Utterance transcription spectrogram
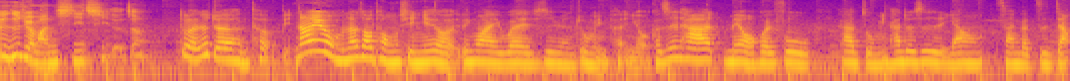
所以你是觉得蛮稀奇的这样。对，就觉得很特别。那因为我们那时候同行也有另外一位是原住民朋友，可是他没有恢复他的族名，他就是一样三个字这样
